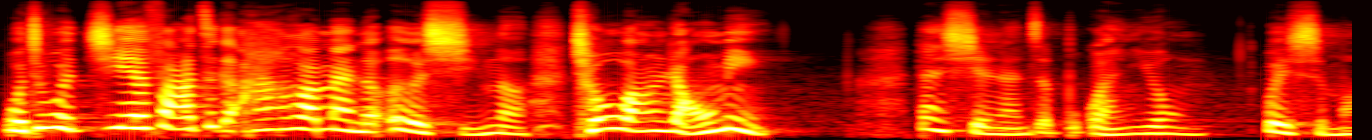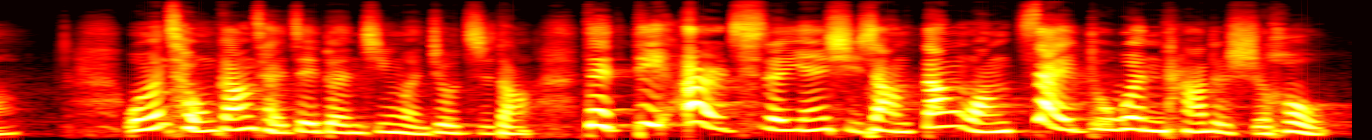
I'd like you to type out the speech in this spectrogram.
我就会揭发这个阿哈曼的恶行了，求王饶命。但显然这不管用。为什么？我们从刚才这段经文就知道，在第二次的宴席上，当王再度问他的时候，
